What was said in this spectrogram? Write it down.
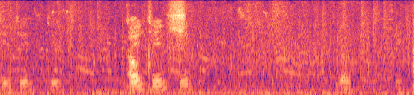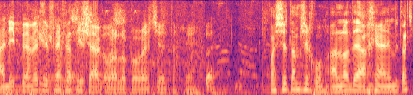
צ'יל, צ'יל, צ'יל. צ'יל, צ'יל, צ'יל. אני באמת לפני חצי שעה. כבר לא קורא צ'אט, אחי. פשוט תמשיכו, אני לא יודע, אחי, אני מתעקש...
